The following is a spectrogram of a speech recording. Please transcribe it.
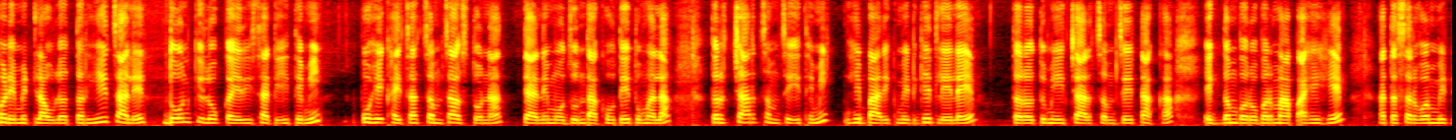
खडे मीठ लावलं तरीही चालेल. दोन किलो कैरीसाठी इथे मी पोहे खायचा चमचा असतो ना त्याने मोजून दाखवते तुम्हाला. तर चार चमचे इथे मी हे बारीक मीठ घेतलेलं आहे. तर तुम्ही चार चमचे टाका. एकदम बरोबर माप आहे हे. आता सर्व मीठ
